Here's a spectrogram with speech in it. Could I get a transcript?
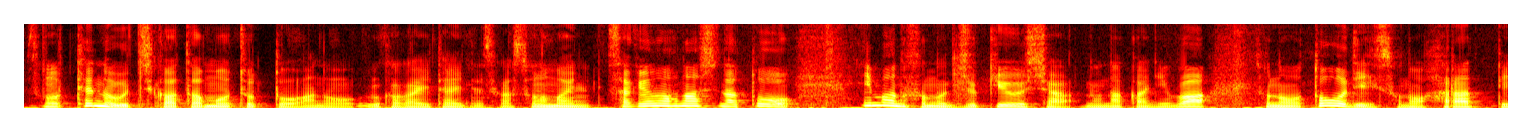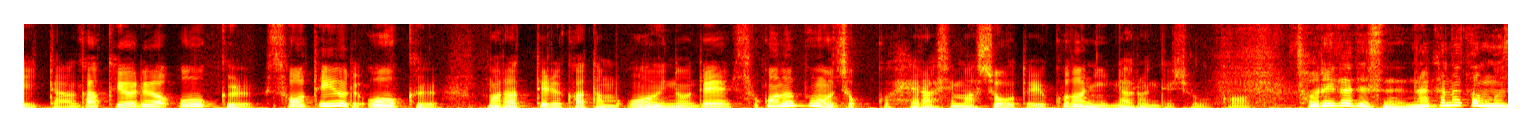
その手の打ち方もちょっとあの伺いたいんですが、その前に、先ほどの話だと、今のその受給者の中には、その当時その払っていた額よりは多く、想定より多くもらっている方も多いので、そこの分をちょっと減らしましょうということになるんでしょうか？それがですね、なかなか難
